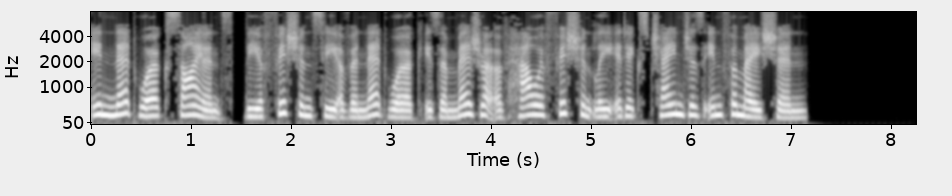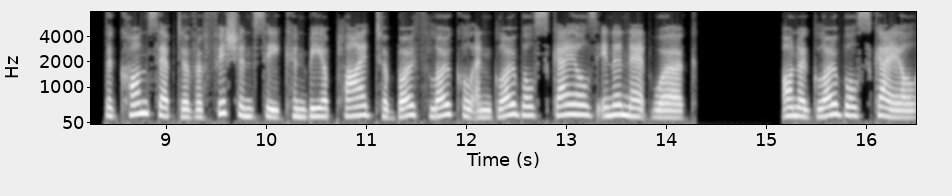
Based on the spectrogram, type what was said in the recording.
In network science, the efficiency of a network is a measure of how efficiently it exchanges information. The concept of efficiency can be applied to both local and global scales in a network. On a global scale,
